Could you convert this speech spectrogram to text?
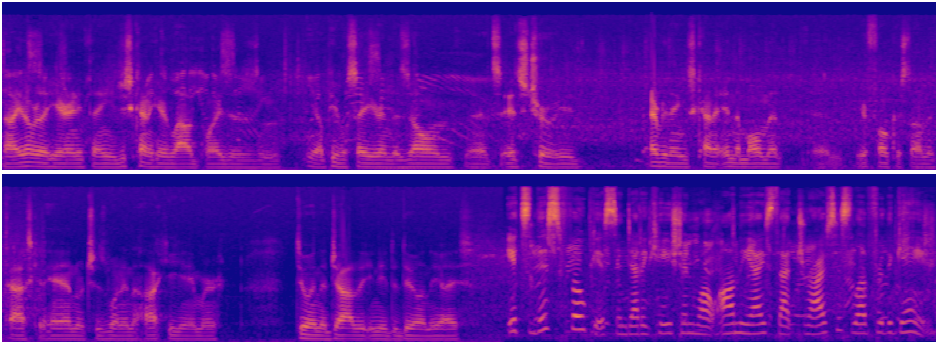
No, you don't really hear anything. You just kind of hear loud noises, and you know, people say you're in the zone. It's it's true. You, everything's kind of in the moment, and you're focused on the task at hand, which is winning the hockey game or doing the job that you need to do on the ice. It's this focus and dedication while on the ice that drives his love for the game.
